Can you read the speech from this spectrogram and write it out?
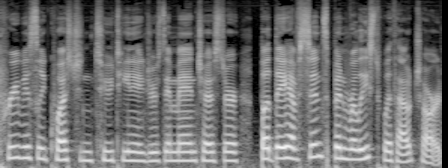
previously questioned two teenagers in Manchester, but they have since been released without charge.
